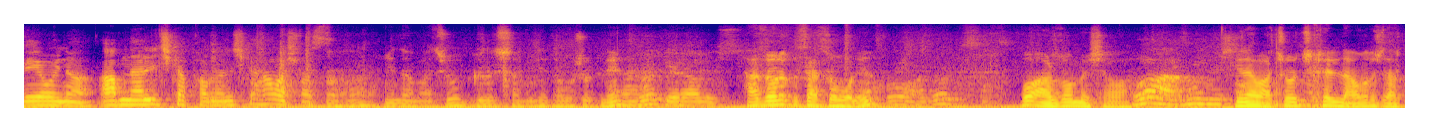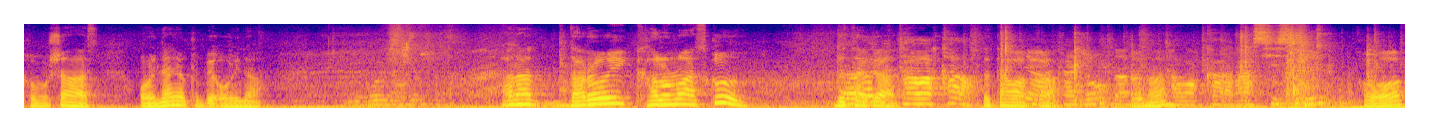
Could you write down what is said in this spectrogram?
бе ойна абналичка пабналичка ҳамаш ҳаст. Аҳа ина бачо гилша биде тамошо кунед дарои бералус 1200 сомон я О, азор дисад. бо арзон мешавад О, арзон мешавад. ина бачо чӣ хеле намудаш дар кор боша ҳаст. Оина ё ки бе Любой аст. Ана дарои калоно акаҷон, дарои Аҳа. таваққа. Российский. хоб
